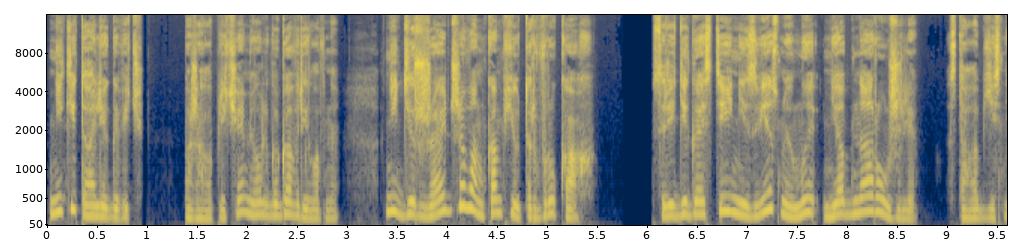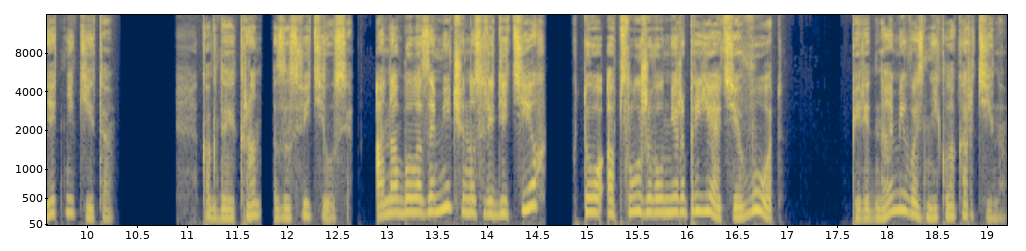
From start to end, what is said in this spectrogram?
«Никита Олегович», — пожала плечами Ольга Гавриловна. Не держать же вам компьютер в руках. Среди гостей неизвестную мы не обнаружили, стал объяснять Никита. Когда экран засветился. Она была замечена среди тех, кто обслуживал мероприятие. Вот. Перед нами возникла картина.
